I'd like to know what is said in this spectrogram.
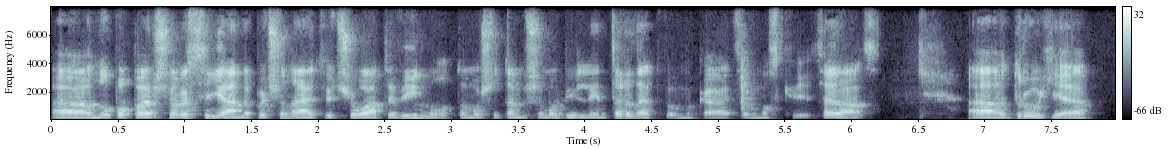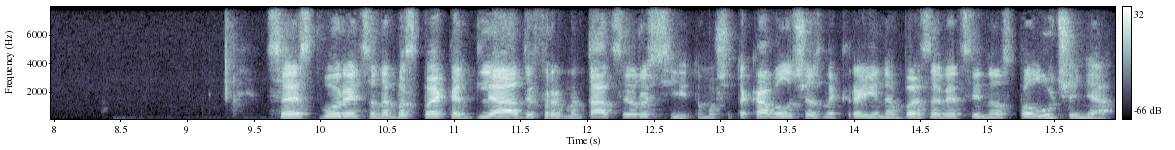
Е, ну, по-перше, росіяни починають відчувати війну, тому що там ще мобільний інтернет вимикається в Москві. Це раз. Е, друге, це створюється небезпека для дефрагментації Росії, тому що така величезна країна без авіаційного сполучення.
